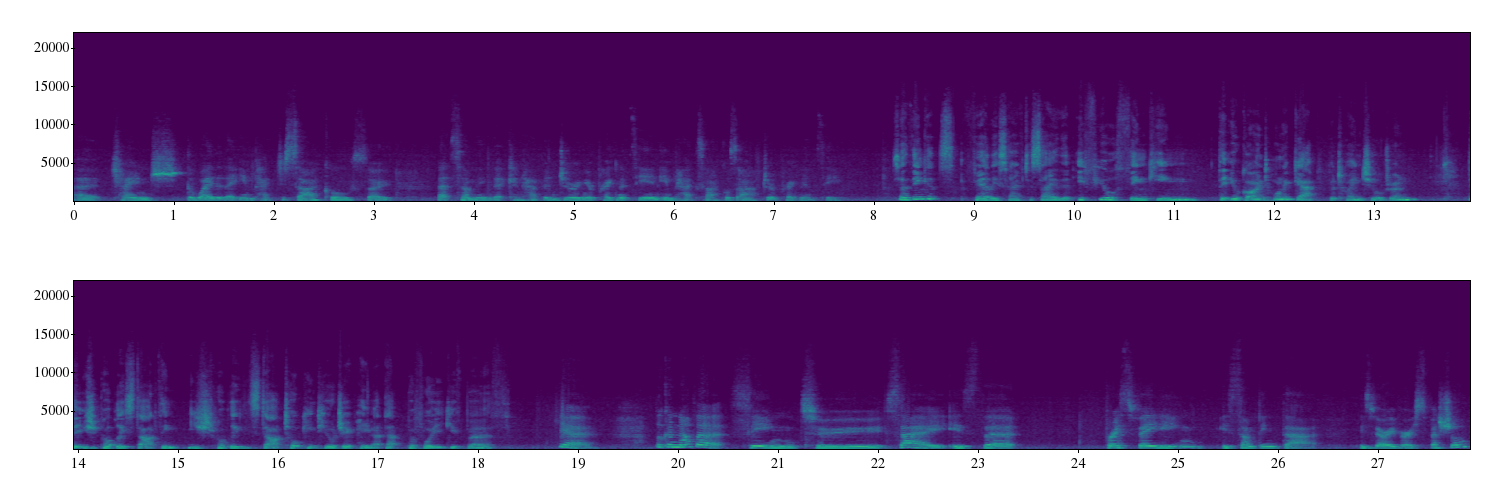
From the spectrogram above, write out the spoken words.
uh, change the way that they impact your cycle. So that's something that can happen during a pregnancy and impact cycles after a pregnancy. So I think it's fairly safe to say that if you're thinking that you're going to want a gap between children, that you should probably start think you should probably start talking to your GP about that before you give birth. Yeah. Look, another thing to say is that breastfeeding is something that is very, very special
